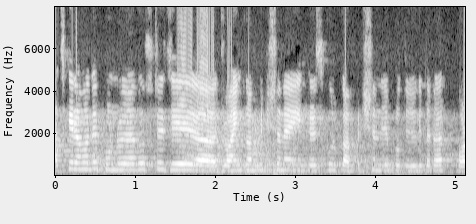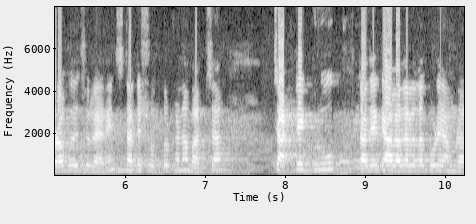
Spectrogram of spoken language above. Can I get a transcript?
আজকের আমাদের পনেরোই আগস্টে যে ড্রয়িং কম্পিটিশনে ইন্টার স্কুল কম্পিটিশান যে প্রতিযোগিতাটা করা হয়েছিল অ্যারেঞ্জ তাতে সত্তরখানা বাচ্চা চারটে গ্রুপ তাদেরকে আলাদা আলাদা করে আমরা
